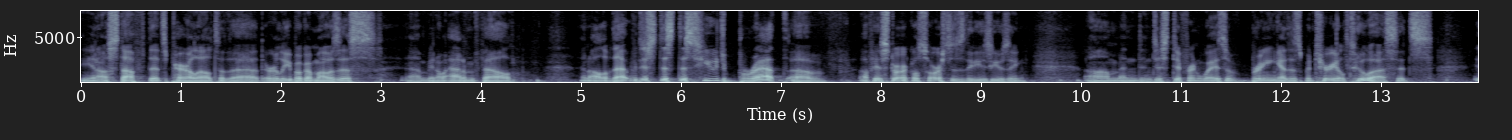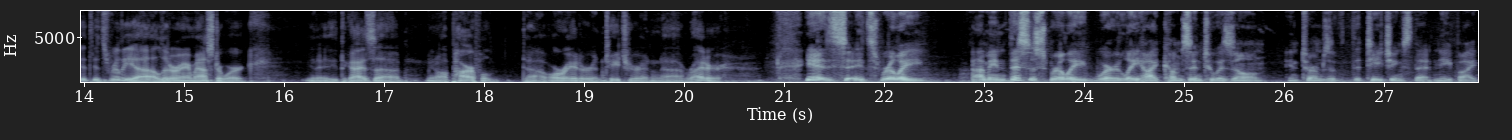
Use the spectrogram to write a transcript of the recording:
you know stuff that's parallel to the early book of Moses. Um, you know Adam fell, and all of that. With Just this this huge breadth of of historical sources that he's using, um, and, and just different ways of bringing this material to us. It's it, it's really a, a literary masterwork. You know, the guy's a you know a powerful uh, orator and teacher and uh, writer. Yeah, it's it's really, I mean, this is really where Lehi comes into his own in terms of the teachings that Nephi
